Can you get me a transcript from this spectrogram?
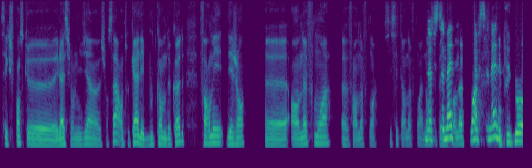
c'est que je pense que, et là, si on y vient sur ça, en tout cas, les bootcamps de code, former des gens en neuf mois, enfin en neuf mois, si c'était en neuf mois, non, 9 semaines, mois, semaines. C'est plutôt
